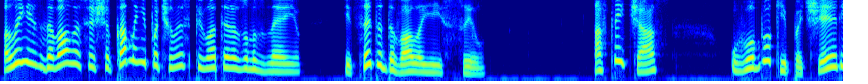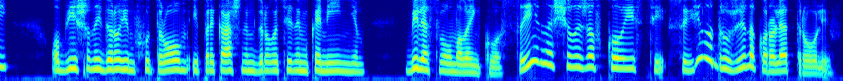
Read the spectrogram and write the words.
але їй здавалося, що камені почали співати разом з нею, і це додавало їй сил. А в той час у глибокій печері, обвішаний дорогим хутром і прикрашеним дорогоцінним камінням, біля свого маленького сина, що лежав в колисці, сиділа дружина короля тролів.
